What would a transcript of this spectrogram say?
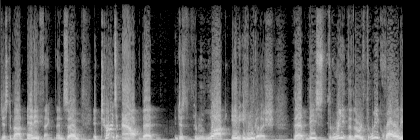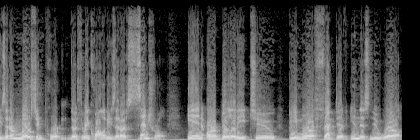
just about anything. And so it turns out that just through luck in English, that these three that there are three qualities that are most important. There are three qualities that are central in our ability to be more effective in this new world.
